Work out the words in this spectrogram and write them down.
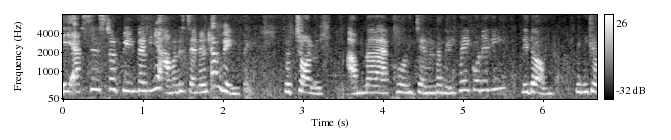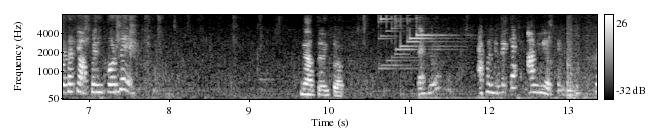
এই অ্যাক্সেসটার পিনটা নিয়ে আমাদের চ্যানেলটা ভেরিফাই তো চলো আমরা এখন চ্যানেলটা ভেরিফাই করে নিই। দিদম তুমি কি ওটাকে ওপেন করবে? এখন এটাকে আমি ওপেন করব। তো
